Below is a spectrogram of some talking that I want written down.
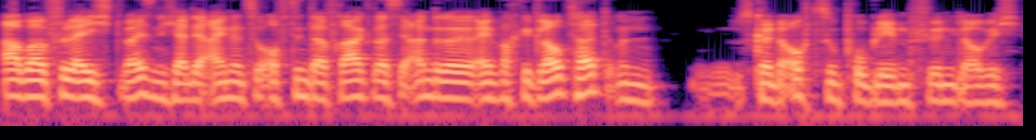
Aber vielleicht, weiß nicht, hat der eine zu oft hinterfragt, was der andere einfach geglaubt hat. Und es könnte auch zu Problemen führen, glaube ich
